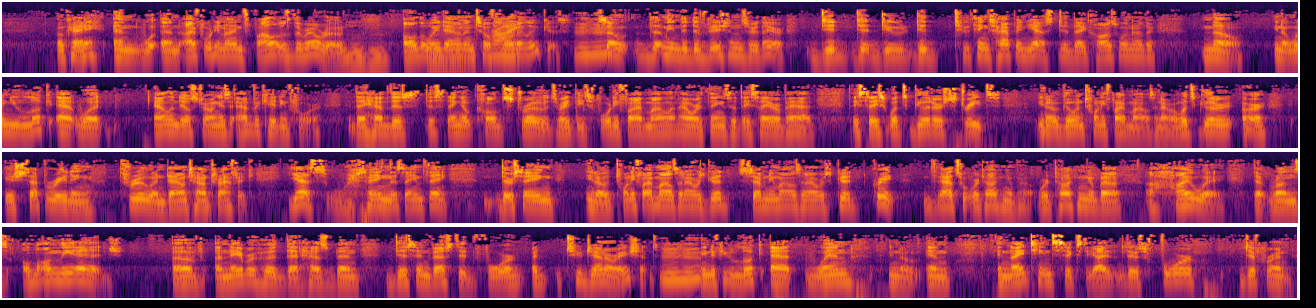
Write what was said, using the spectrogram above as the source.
Okay, and and I forty nine follows the railroad Mm-hmm. all the way down until Florida Right. Lucas. So the, I mean, the divisions are there. Did did do did two things happen? Yes. Did they cause one another? No. You know, when you look at what Allendale Strong is advocating for, they have this this thing called stroads, right? These forty five mile an hour things that they say are bad. They say what's good are streets, you know, going twenty five miles an hour. What's good are, are is separating through and downtown traffic. Yes, we're saying the same thing. They're saying, you know, 25 miles an hour is good, 70 miles an hour is good. Great. That's what we're talking about. We're talking about a highway that runs along the edge of a neighborhood that has been disinvested for uh, two generations. I mean, if you look at when, you know, in in 1960, I, there's four different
